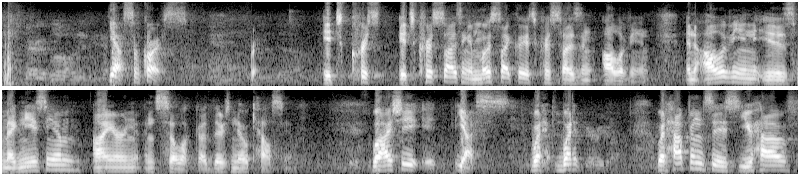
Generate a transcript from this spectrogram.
Started blowing and. Yes, of course. It's it's crystallizing, and most likely it's crystallizing olivine. And olivine is magnesium, iron, and silica. There's no calcium. Well, actually, it, yes. What what what happens is you have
